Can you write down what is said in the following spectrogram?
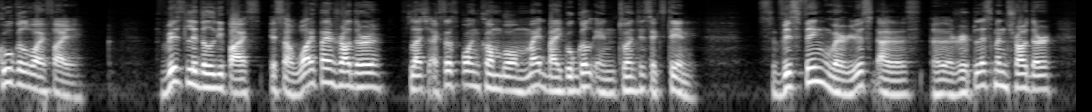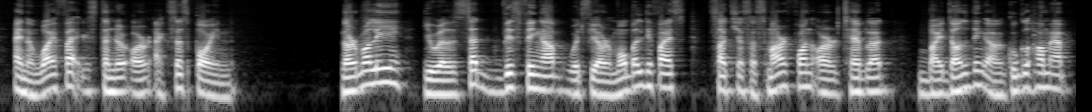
Google Wi-Fi. This little device is a Wi-Fi router slash access point combo made by Google in 2016. So this thing were used as a replacement router and a Wi-Fi extender or access point. Normally, you will set this thing up with your mobile device such as a smartphone or tablet by downloading a Google Home app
